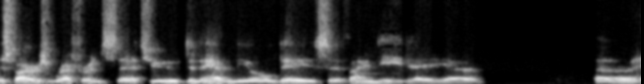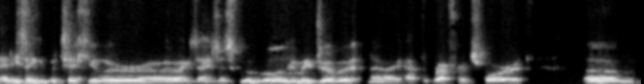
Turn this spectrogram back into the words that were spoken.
as far as reference that you didn't have in the old days. If I need a uh, uh, anything in particular, uh, I, I just Google an image of it, and I have the reference for it. Um,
